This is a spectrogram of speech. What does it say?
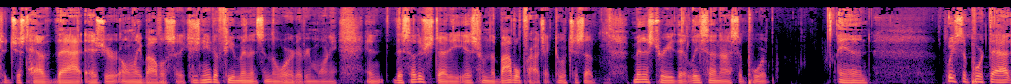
to just have that as your only Bible study because you need a few minutes in the Word every morning. And this other study is from the Bible Project, which is a ministry that Lisa and I support. And we support that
